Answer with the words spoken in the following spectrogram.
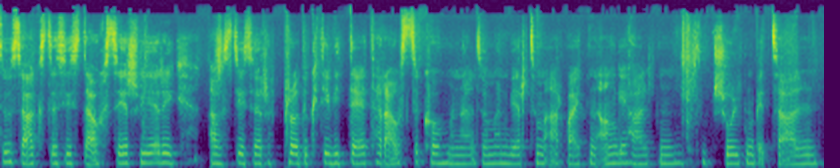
Du sagst, es ist auch sehr schwierig, aus dieser Produktivität herauszukommen. Also man wird zum Arbeiten angehalten, zum Schulden bezahlen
